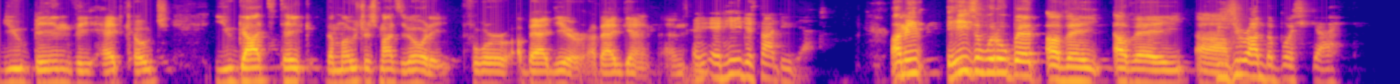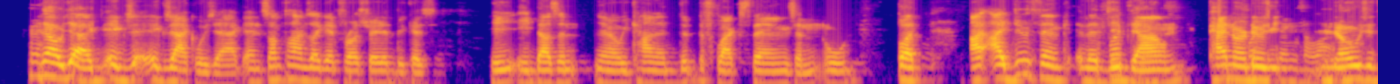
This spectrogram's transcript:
you being the head coach, you got to take the most responsibility for a bad year, a bad game, and, And, and he does not do that. I mean, he's a little bit of a of a. Um, He's around the bush guy. no, yeah, ex- exactly, Zach. And sometimes I get frustrated because, He he doesn't, you know, he kind of de- deflects things, and but I I do think that deep down. Pat Narduzzi things a lot. knows it.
